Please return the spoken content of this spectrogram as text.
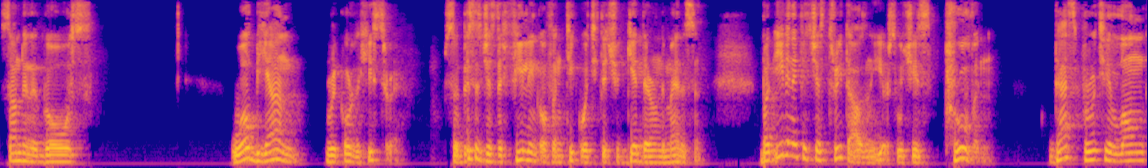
something that goes well beyond recorded history. So this is just the feeling of antiquity that you get there on the medicine. But even if it's just 3,000 years, which is proven, that's pretty long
